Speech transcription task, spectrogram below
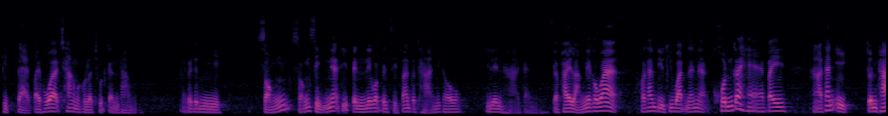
ผิดแปลกไปเพราะว่าช่างมันคนละชุดกันทำแล้วก็จะมีสองสองศิลป์เนี่ยที่เป็นเรียกว่าเป็นศิลป์มาตรฐานที่เขาที่เล่นหากัน แต่ภายหลังเนี่ยเขาว่า พอท่านไปอยู่ที่วัดนั้นน่ะคนก็แห่ไปหาท่านอีก จนพระ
